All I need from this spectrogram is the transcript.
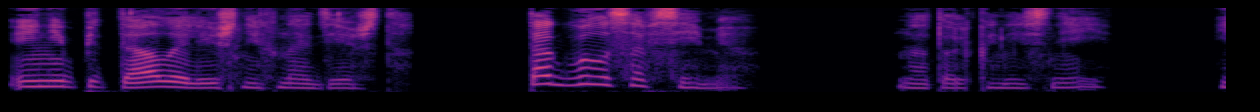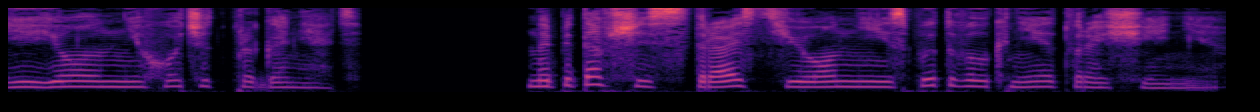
и не питала лишних надежд. Так было со всеми. Но только не с ней. Ее он не хочет прогонять. Напитавшись страстью, он не испытывал к ней отвращения.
